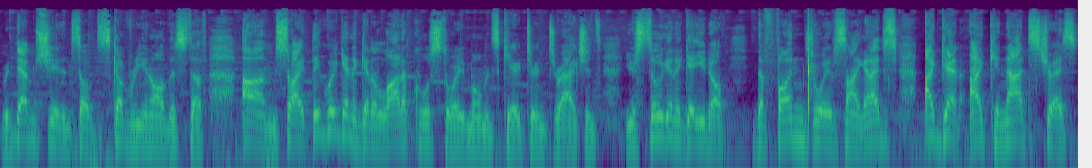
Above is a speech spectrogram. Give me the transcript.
redemption and self-discovery and all this stuff. Um, so I think we're going to get a lot of cool story moments, character interactions. You're still going to get, you know, the fun joy of Sonic. And I just, again, I cannot stress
